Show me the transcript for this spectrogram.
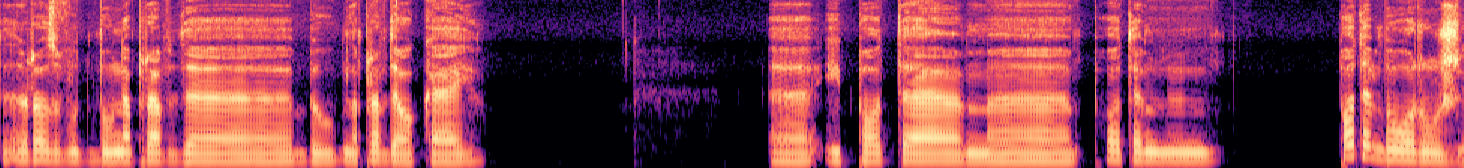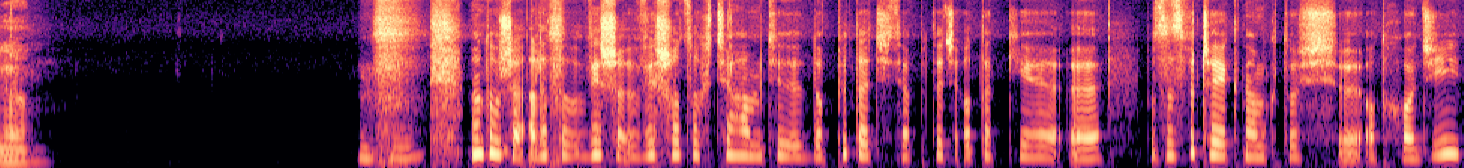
Rozwód był naprawdę, był naprawdę okej. E, I potem, e, potem, potem było różnie. Mhm. No dobrze, ale to wiesz, wiesz o co chciałam cię dopytać zapytać o takie, e, bo zazwyczaj jak nam ktoś e, odchodzi,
